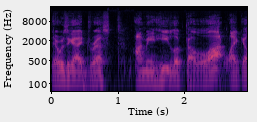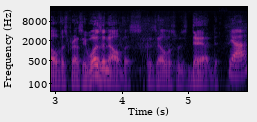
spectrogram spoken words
There was a guy dressed. I mean, he looked a lot like Elvis Presley. He wasn't Elvis because Elvis was dead. Yeah.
